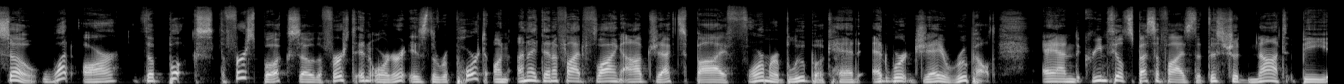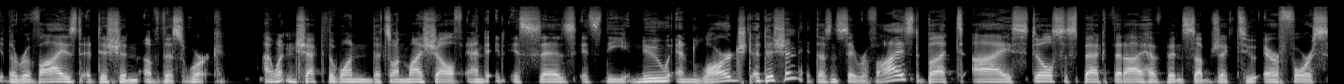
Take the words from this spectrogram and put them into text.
So, what are the books? The first book, so the first in order, is The Report on Unidentified Flying Objects by former Blue Book head Edward J. Ruppelt. And Greenfield specifies that this should not be the revised edition of this work. I went and checked the one that's on my shelf, and it, it, says it's the new enlarged edition. It doesn't say revised, but I still suspect that I have been subject to Air Force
